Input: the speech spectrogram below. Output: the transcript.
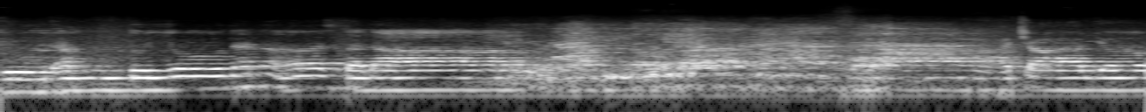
व्यूढं दुर्योधनस्तदा। आचार्यमुपसङ्गम्य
